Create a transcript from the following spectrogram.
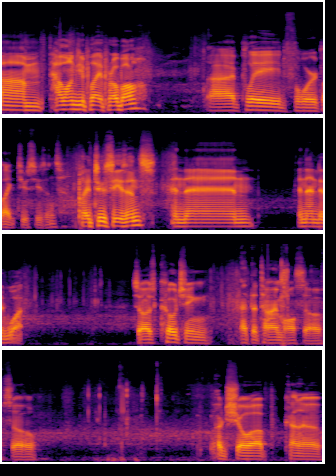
Um, how long do you play pro ball? I played for like two seasons. Played two seasons, and then, and then did what? So I was coaching at the time also. So I'd show up kind of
